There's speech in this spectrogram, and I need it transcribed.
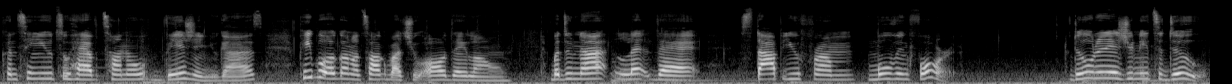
Continue to have tunnel vision you guys. People are going to talk about you all day long but do not let that stop you from moving forward. Do what it is you need to do.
